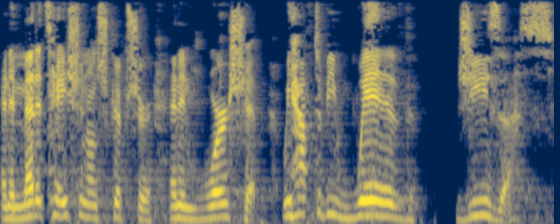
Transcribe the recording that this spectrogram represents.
and in meditation on Scripture and in worship. We have to be with Jesus.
